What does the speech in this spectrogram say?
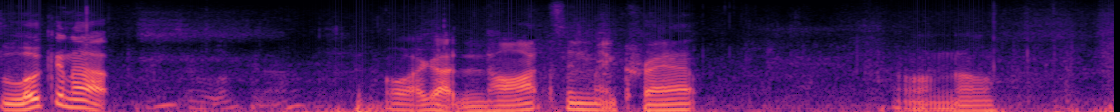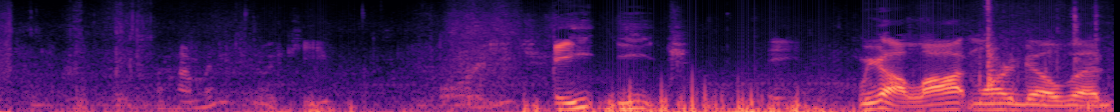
looking up. Oh, I got knots in my crap. Oh no. How many can we keep? Four each. Eight each. Eight. We got a lot more to go, bud.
